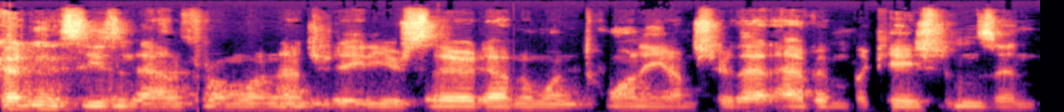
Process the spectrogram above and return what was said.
cutting the season down from 180 or so down to 120. I'm sure that have implications, and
